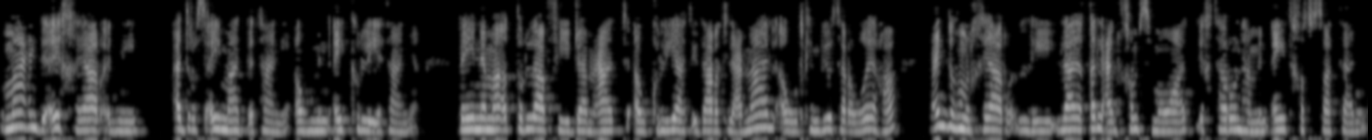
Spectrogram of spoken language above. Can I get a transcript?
وما عندي أي خيار أني أدرس أي مادة ثانية أو من أي كلية ثانية. بينما الطلاب في جامعات أو كليات إدارة الأعمال أو الكمبيوتر أو غيرها عندهم الخيار اللي لا يقل عن خمس مواد يختارونها من أي تخصصات ثانية.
